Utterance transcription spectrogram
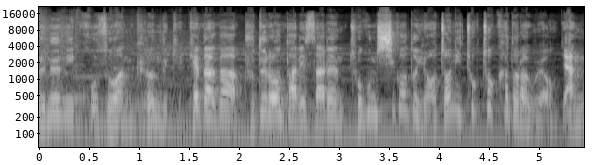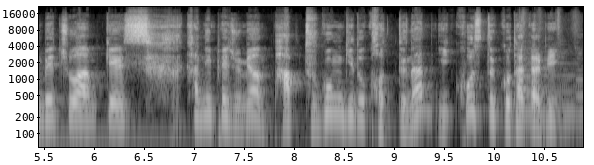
은은히 고소한 그런 느낌. 게다가 부드러운 다리살은 조금 식어도 여전히 촉촉하더라고요. 양배추와 함께 쓱한입 해주면 밥 두 공기도 거뜬한 이 코스트코 닭갈비.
